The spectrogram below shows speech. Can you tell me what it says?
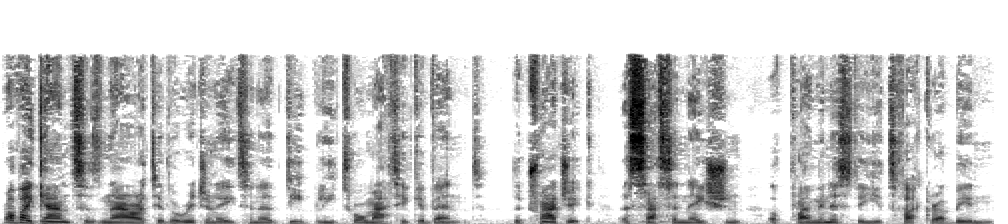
Rabbi Gantz's narrative originates in a deeply traumatic event, the tragic assassination of Prime Minister Yitzhak Rabin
